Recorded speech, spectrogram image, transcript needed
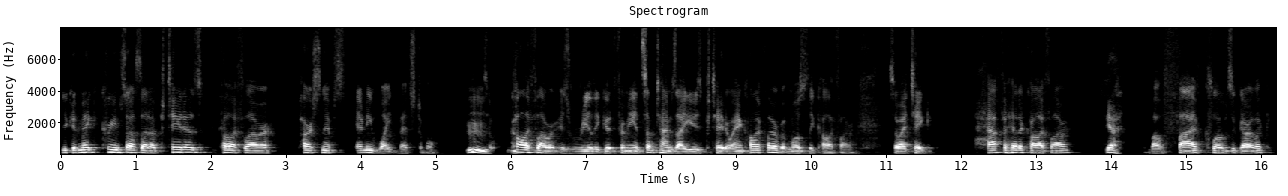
You can make cream sauce out of potatoes, cauliflower, parsnips, any white vegetable. Mm. So cauliflower is really good for me. And sometimes I use potato and cauliflower, but mostly cauliflower. So I take half a head of cauliflower. Yeah. About five cloves of garlic.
